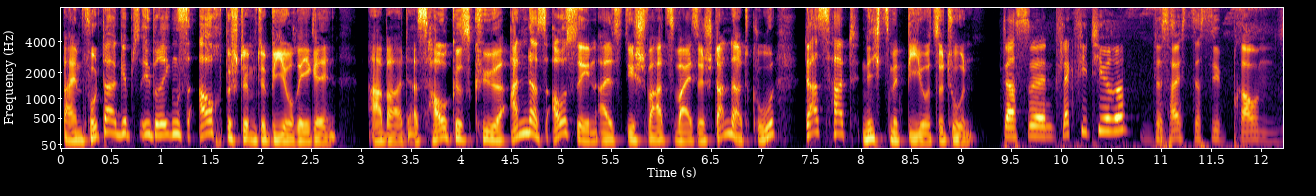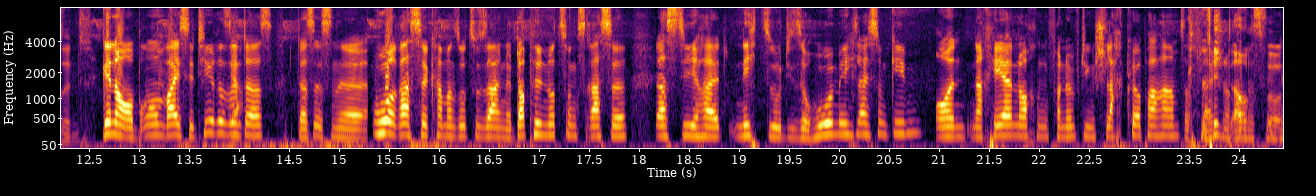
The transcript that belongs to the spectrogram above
Beim Futter gibt es übrigens auch bestimmte Bioregeln. Aber dass Haukes Kühe anders aussehen als die schwarz-weiße Standardkuh, das hat nichts mit Bio zu tun. Das sind Fleckviehtiere. Das heißt, dass sie braun sind. Genau, braun-weiße Tiere sind ja. das. Das ist eine Urrasse, kann man sozusagen, eine Doppelnutzungsrasse, dass die halt nicht so diese hohe Milchleistung geben und nachher noch einen vernünftigen Schlachtkörper haben. Das Fleisch Klingt noch auch so.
